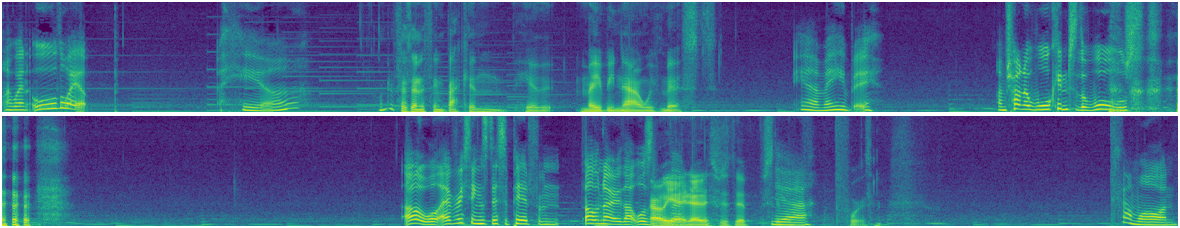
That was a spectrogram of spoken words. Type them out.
I went all the way up here. I wonder if there's anything back in here that maybe now we've missed. Yeah, maybe. I'm trying to walk into the walls. oh well, everything's disappeared from. Oh no, that wasn't. Oh yeah, the- no, this was the this was the one Yeah. before, isn't it? Come on.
